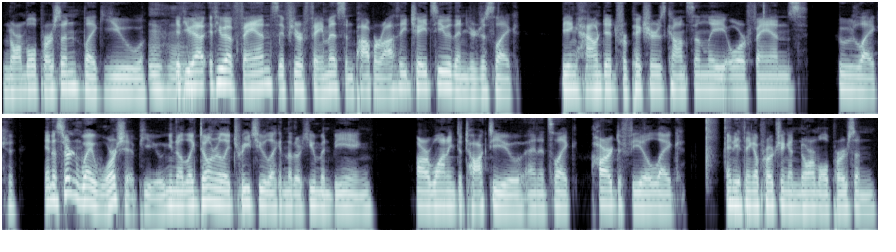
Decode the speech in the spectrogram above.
normal person. Like you Mhm. if you have if you have fans, if you're famous and paparazzi chase you, then you're just like being hounded for pictures constantly or fans who like in a certain way worship you, you know, like don't really treat you like another human being are wanting to talk to you and it's like hard to feel like anything approaching a normal person.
